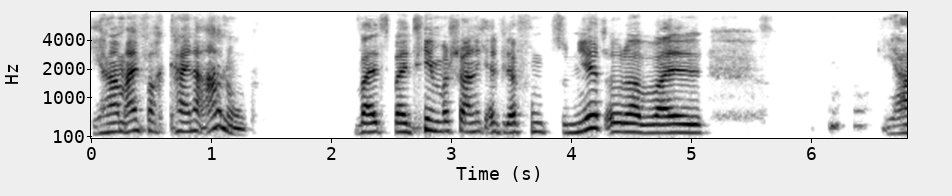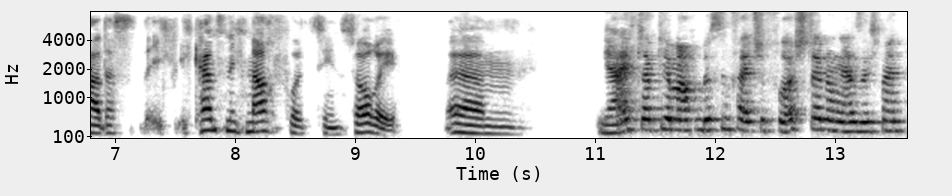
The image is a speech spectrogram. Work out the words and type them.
die haben einfach keine Ahnung, weil es bei denen wahrscheinlich entweder funktioniert oder weil, ja, das, ich, ich kann es nicht nachvollziehen, sorry. Ähm, Ja, ich glaube, die haben auch ein bisschen falsche Vorstellungen. Also ich meine,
